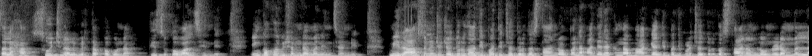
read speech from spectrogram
సలహా సూచనలు మీరు తప్పకుండా తీసుకోవాల్సిందే. ఇంకొక విషయం గమనించండి. మీ రాశి నుంచి చతుర్థాధిపతి చతుర్థ స్థానం లోపల అదే రకంగా భాగ్యాధిపతి కూడా చతుర్థ స్థానంలో ఉండడం వల్ల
